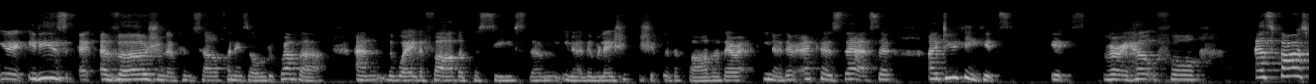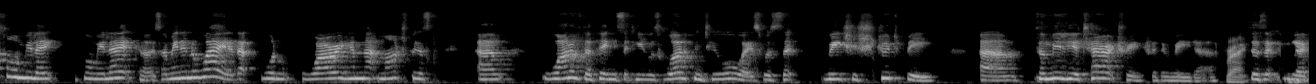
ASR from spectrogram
you know, it is a, a, version of himself and his older brother, and the way the father perceives them. You know, the relationship with the father. There, are, you know, there are echoes there. So I do think it's it's very helpful. As far as formulate formulaic goes, I mean, in a way, that wouldn't worry him that much because um, one of the things that he was working to always was that Reacher should be um, familiar territory for the reader. Right. So that you know,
